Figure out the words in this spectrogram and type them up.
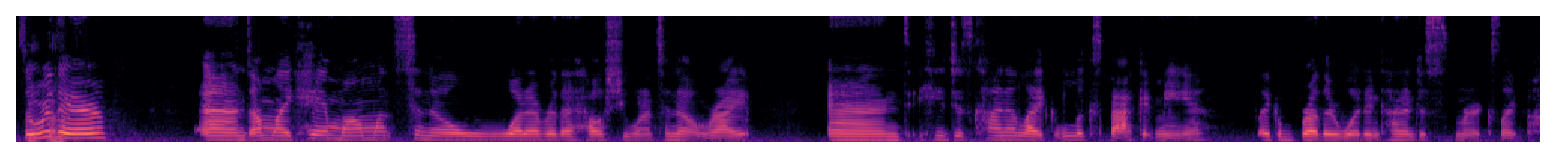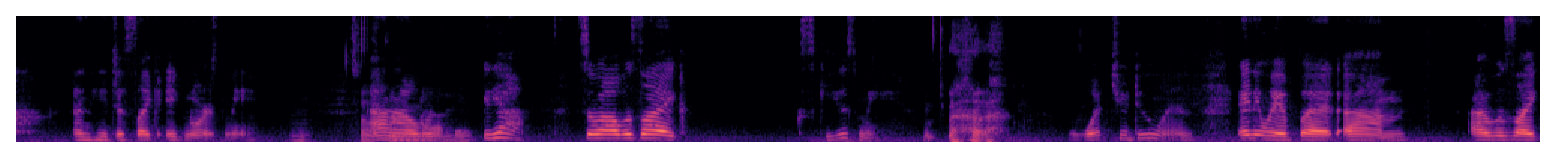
So we're there, and I'm like, hey, mom wants to know whatever the hell she wanted to know, right? And he just kind of like looks back at me like a brother would and kind of just smirks, like, "Ugh," and he just like ignores me. Sounds and pretty I was- normal. Yeah. So I was like, excuse me, what you doing? Anyway, but um, I was like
